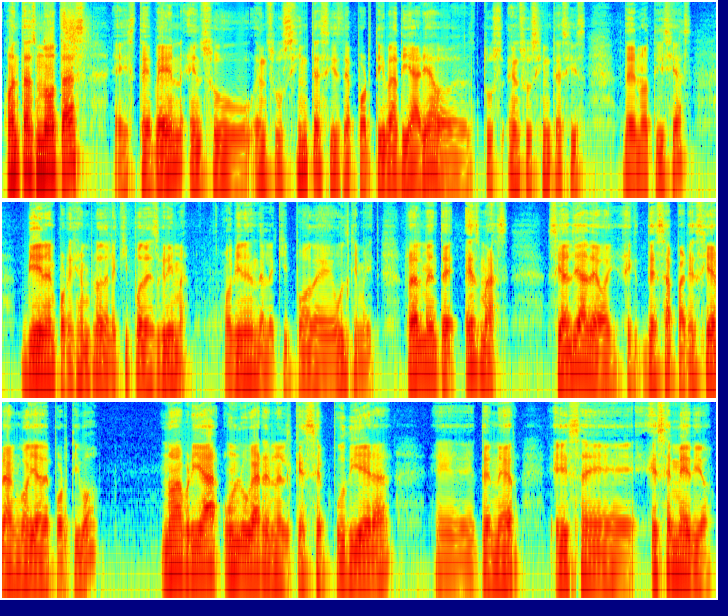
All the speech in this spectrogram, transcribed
cuántas notas este, ven en su, en su síntesis deportiva diaria o en, tus- en su síntesis de noticias, vienen, por ejemplo, del equipo de esgrima o vienen del equipo de Ultimate. Realmente, es más, si al día de hoy eh, desapareciera Goya Deportivo, no habría un lugar en el que se pudiera eh, tener ese, ese medio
